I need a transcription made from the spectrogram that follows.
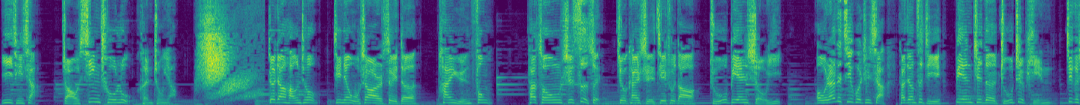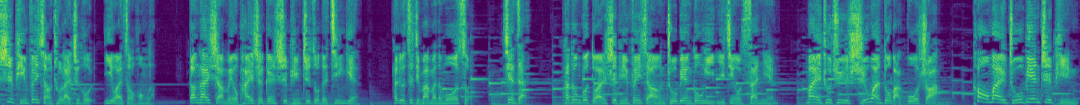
疫情下找新出路很重要。浙江杭州今年五十二岁的潘云峰，他从十四岁就开始接触到竹编手艺。偶然的机会之下，他将自己编织的竹制品这个视频分享出来之后，意外走红了。刚开始啊，没有拍摄跟视频制作的经验，他就自己慢慢的摸索。现在。他通过短视频分享竹编工艺已经有三年，卖出去十万多把锅刷，靠卖竹编制品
